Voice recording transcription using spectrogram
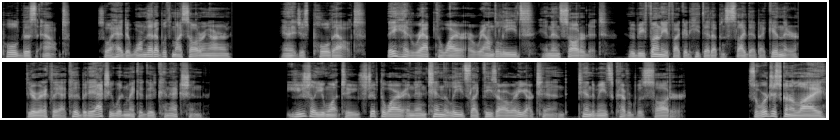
pulled this out. So I had to warm that up with my soldering iron and it just pulled out. They had wrapped the wire around the leads and then soldered it. It would be funny if I could heat that up and slide that back in there. Theoretically, I could, but it actually wouldn't make a good connection. Usually, you want to strip the wire and then tin the leads like these are already are tinned. Tinned means covered with solder. So we're just going to lie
